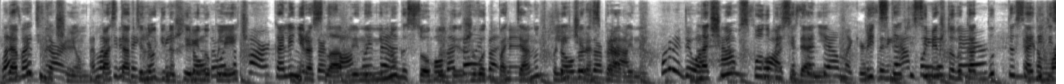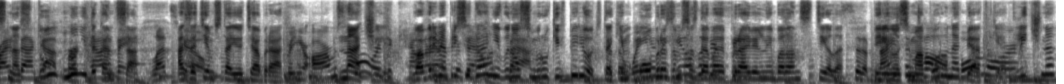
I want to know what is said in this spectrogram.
Давайте начнем. Поставьте ноги на ширину плеч, колени расслаблены, немного согнуты, живот подтянут, плечи расправлены. Начнем с полуприседаний. Представьте себе, что вы как будто садитесь на стул, но не до конца, а затем встаете обратно. Начали. Во время приседаний выносим руки вперед, таким образом создавая правильный баланс тела. Переносим опору на пятки. Отлично.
